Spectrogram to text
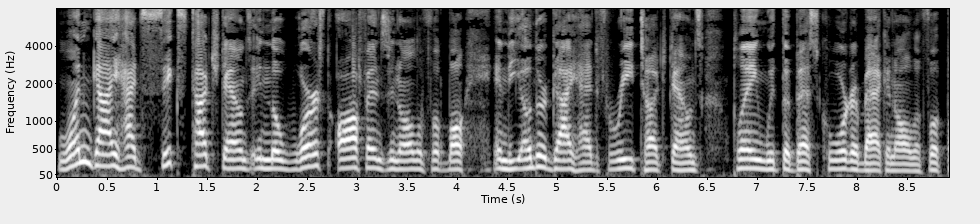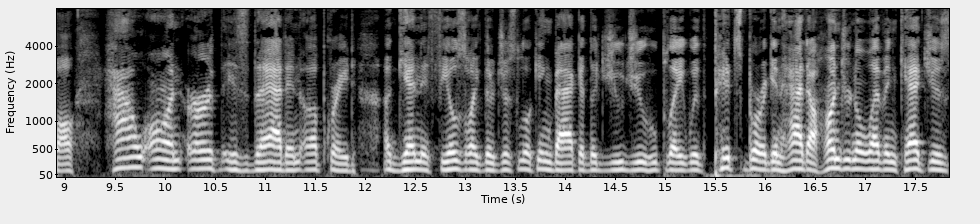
One guy had six touchdowns in the worst offense in all of football, and the other guy had three touchdowns playing with the best quarterback in all of football. How on earth is that an upgrade? Again, it feels like they're just looking back at the Juju who played with Pittsburgh and had a 100 111 catches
